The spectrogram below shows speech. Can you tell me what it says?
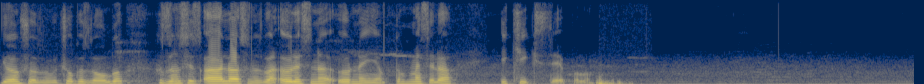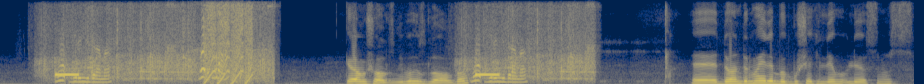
Görmüş olduğunuz gibi çok hızlı oldu. Hızını siz ayarlarsınız. Ben öylesine örneğin yaptım. Mesela 2x'te yapalım. Görmüş olduğunuz gibi hızlı oldu. Ee, döndürmeyi de bu, bu şekilde yapabiliyorsunuz.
